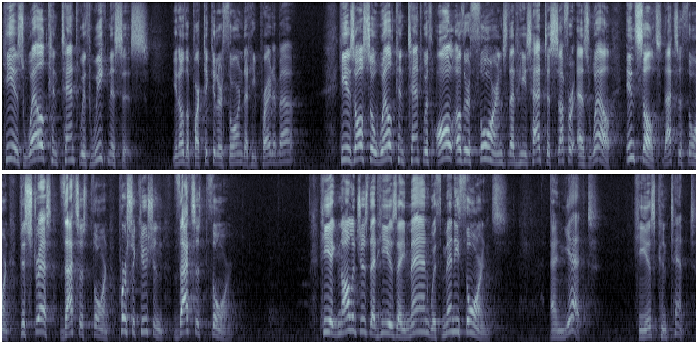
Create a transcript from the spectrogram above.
He is well content with weaknesses. You know the particular thorn that he prayed about? He is also well content with all other thorns that he's had to suffer as well. Insults, that's a thorn. Distress, that's a thorn. Persecution, that's a thorn. He acknowledges that he is a man with many thorns, and yet he is content.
